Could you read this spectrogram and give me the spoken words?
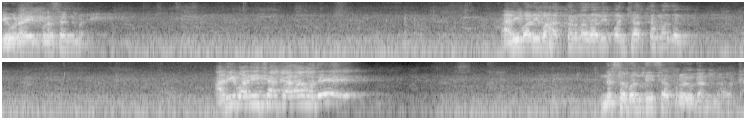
एवढा एक प्रसंग नाही. आणीबाणी बहात्तरला झाली पंच्याहत्तर ला झाली. आणीबाणीच्या काळामध्ये नसबंदीचा प्रयोग आणला होता.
